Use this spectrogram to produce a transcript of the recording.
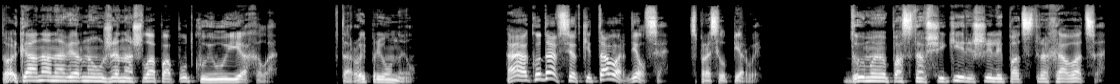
«Только она, наверное, уже нашла попутку и уехала». Второй приуныл. «А куда все-таки товар делся?» — спросил первый. «Думаю, поставщики решили подстраховаться.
